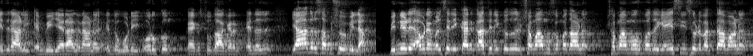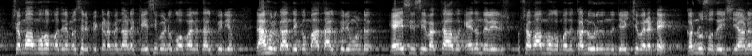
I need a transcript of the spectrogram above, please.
എതിരാളി എം വി ജയരാജനാണ് എന്നുകൂടി ഓർക്കും കെ സുധാകരൻ എന്നതിൽ യാതൊരു സംശയവുമില്ല. പിന്നീട് അവിടെ മത്സരിക്കാൻ കാത്തിരിക്കുന്നത് ഷമാ മുഹമ്മദാണ്. ഷമാ മുഹമ്മദ് എ സി സിയുടെ വക്താവാണ്. ഷമാ മുഹമ്മദിനെ മത്സരിപ്പിക്കണമെന്നാണ് കെ സി വേണുഗോപാലിന്റെ താല്പര്യം. രാഹുൽ ഗാന്ധിക്കും ആ താല്പര്യമുണ്ട്. എ സി സി വക്താവ് എന്ന നിലയിൽ ഷമാ മുഹമ്മദ് കണ്ണൂരിൽ നിന്ന് ജയിച്ചു വരട്ടെ. കണ്ണൂർ സ്വദേശിയാണ്.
